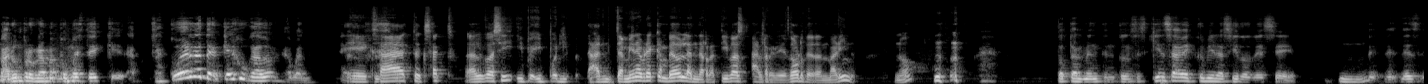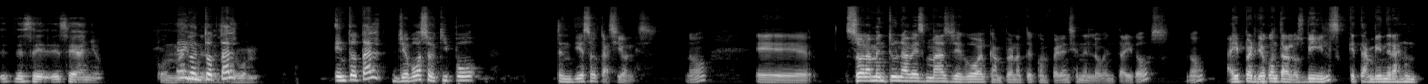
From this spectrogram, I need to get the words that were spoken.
para un programa como este, que, ¿se acuerdan de aquel jugador? Ah, bueno, Exacto, exacto, algo así. Y, también habría cambiado las narrativas alrededor de Dan Marino, ¿no? Totalmente. Entonces, quién sabe qué hubiera sido de ese, de, ese, año. Con en total, en total llevó a su equipo en 10 ocasiones, ¿no? Eh, solamente una vez más llegó al campeonato de conferencia en el 92, ¿no? Ahí perdió contra los Bills, que también eran un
